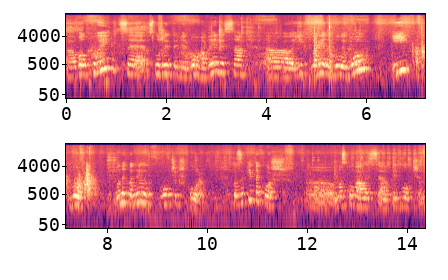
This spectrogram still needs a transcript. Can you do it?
е, волхви це служителі Бога Веліса, е, їх тварини були вол і вовк. Вони ходили в вовчих шкурах. Козаки також маскувалися під вовчими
